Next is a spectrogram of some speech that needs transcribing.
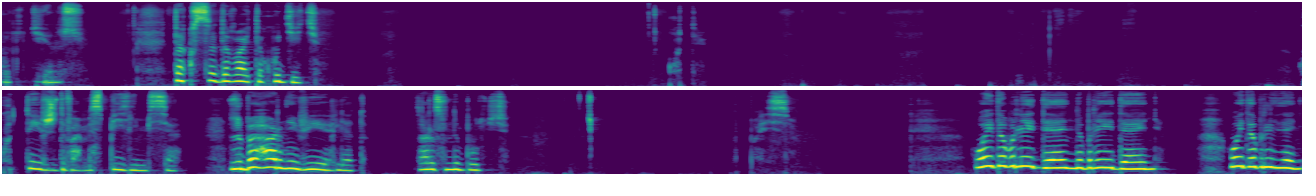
Вот дінусь. Так, все, давайте ходіть. Ходи. Ходи вже, давай, ми спізнімося. Зроби гарний вигляд. Зараз вони будуть. Лапайся. Ой, добрий день, добрий день. Ой, добрий день.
